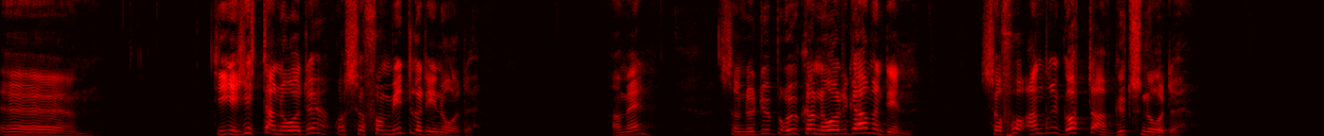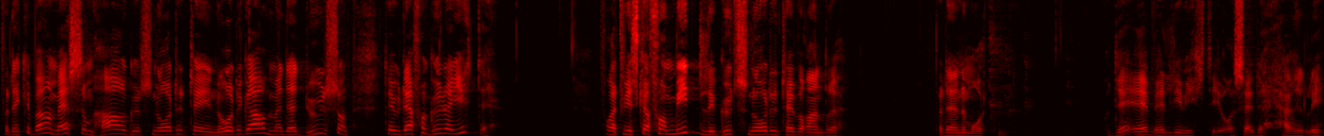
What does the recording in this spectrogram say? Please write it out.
Uh, de er gitt av nåde, og så formidler de nåde. Amen. Så når du bruker nådegaven din, så får andre godt av Guds nåde. For det er ikke bare vi som har Guds nåde til en nådegave, men det er du som Det er jo derfor Gud har gitt det. For at vi skal formidle Guds nåde til hverandre på denne måten. Og Det er veldig viktig. Og så er det herlig.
